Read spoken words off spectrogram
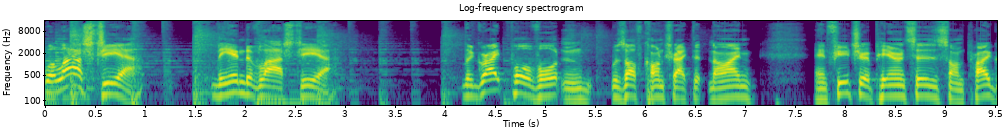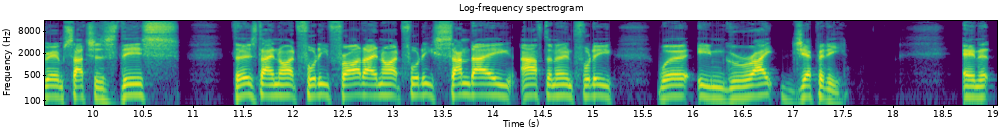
Well, last year, the end of last year, the great Paul Vautin was off contract at nine, and future appearances on programs such as this, Thursday night footy, Friday night footy, Sunday afternoon footy, were in great jeopardy. And it,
